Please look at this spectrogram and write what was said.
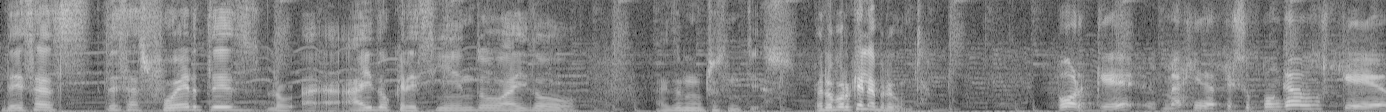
de esas, de esas fuertes. lo- ha, ha ido creciendo, ha ido, ha ido en muchos sentidos. Pero ¿por qué la pregunta? Porque, imagínate, supongamos que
